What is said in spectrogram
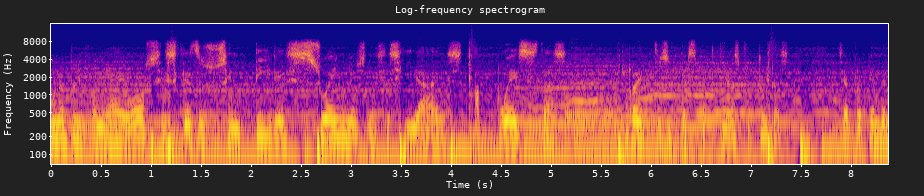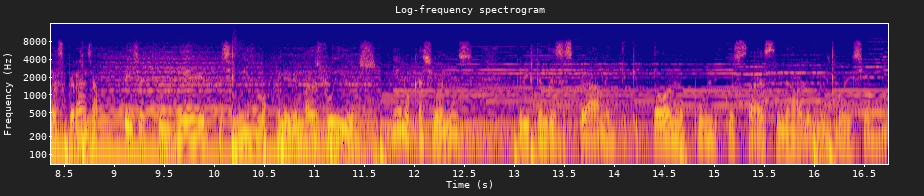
una polifonía de voces que desde sus sentires, sueños, necesidades, apuestas, retos y perspectivas futuras se apropien de la esperanza, pese a que el miedo y el pesimismo generen más ruidos y en ocasiones griten desesperadamente que todo en lo público está destinado a lo mismo de siempre,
